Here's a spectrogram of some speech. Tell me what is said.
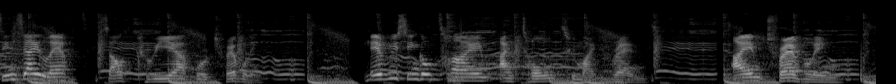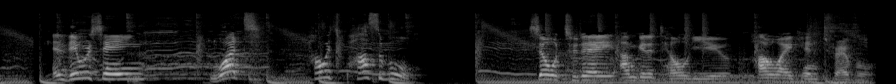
since I left South Korea for traveling. Every single time I told to my friends, I am traveling. And they were saying, What? How it's possible? So today I'm gonna tell you how I can travel.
